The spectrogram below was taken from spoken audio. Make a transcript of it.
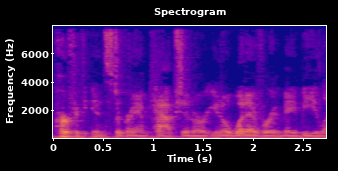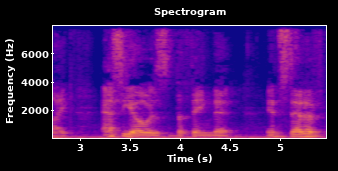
perfect Instagram caption or you know whatever it may be. Like SEO is the thing that instead of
